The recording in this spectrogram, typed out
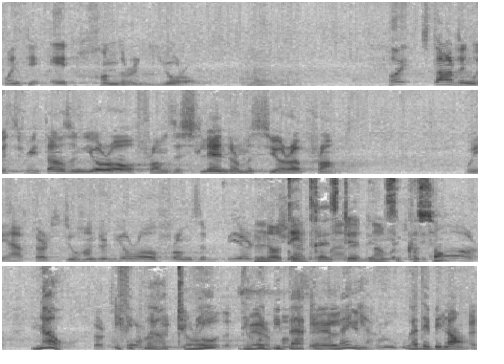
2,800 euro. Mm. Starting with 3,000 euro from the slender monsieur up front. Not interested in the croissant? No. If it were up to me, they would be back in Romania, where they belong. The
